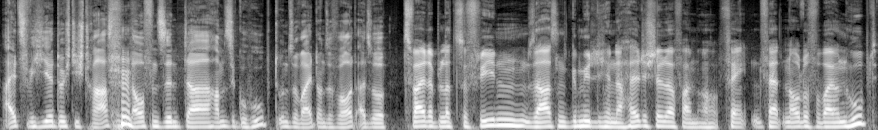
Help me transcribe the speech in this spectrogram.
als wir hier durch die Straßen gelaufen sind, da haben sie gehupt und so weiter und so fort. Also Zweiter Platz zufrieden, saßen gemütlich an der Haltestelle, auf einmal fährt ein Auto vorbei und hupt.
